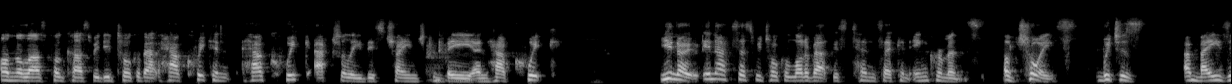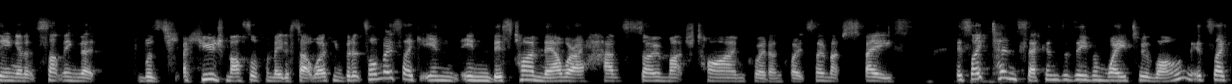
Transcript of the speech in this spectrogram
on the last podcast, we did talk about how quick and how quick actually this change can be, and how quick, you know, in Access, we talk a lot about this 10 second increments of choice, which is amazing. And it's something that was a huge muscle for me to start working. But it's almost like in in this time now where I have so much time, quote unquote, so much space it's like 10 seconds is even way too long. It's like,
